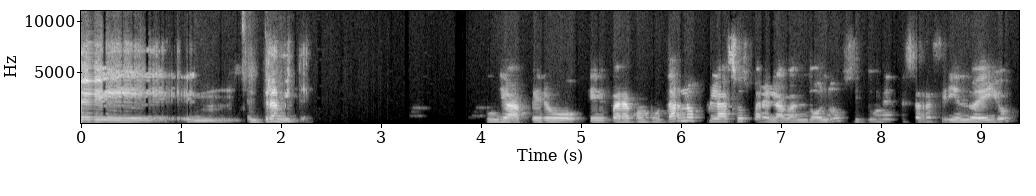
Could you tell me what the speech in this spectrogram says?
eh, en, en trámite. Ya, pero eh, para computar los plazos para el abandono, si tú me estás refiriendo a ello,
